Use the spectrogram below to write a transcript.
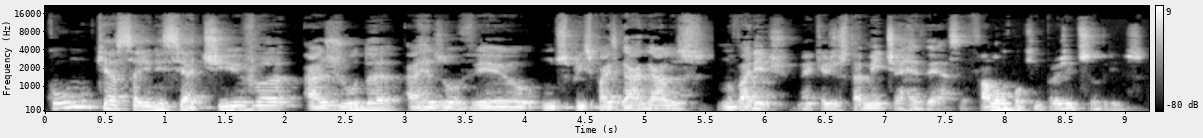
Como que essa iniciativa ajuda a resolver um dos principais gargalos no varejo, né, que é justamente a reversa? Fala um pouquinho para a gente sobre isso.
